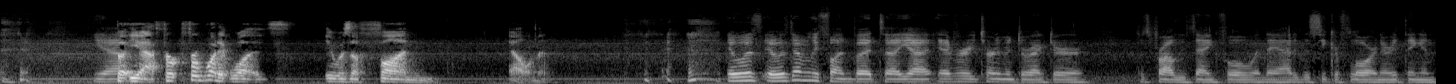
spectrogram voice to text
yeah, But yeah, for for what it was, it was a fun element. it was it was definitely fun, but uh, yeah, every tournament director was probably thankful when they added the seeker floor and everything. And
